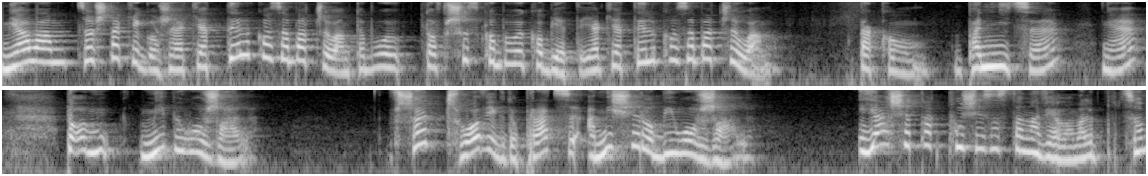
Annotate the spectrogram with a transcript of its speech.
miałam coś takiego, że jak ja tylko zobaczyłam, to, było, to wszystko były kobiety, jak ja tylko zobaczyłam taką pannicę, nie, to mi- było żal. Wszedł człowiek do pracy, a mi się robiło żal. I ja się tak później zastanawiałam, ale co,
